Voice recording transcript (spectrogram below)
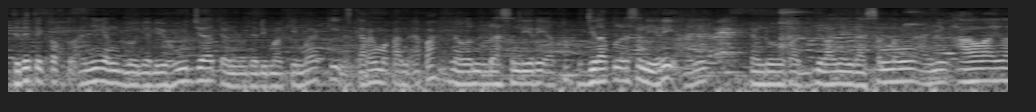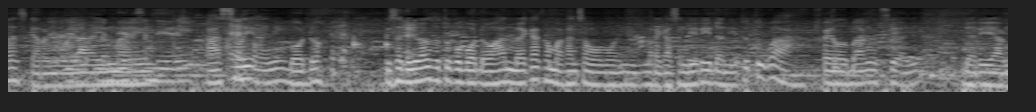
jadi TikTok tuh anjing yang dulunya dihujat yang dulunya dimaki-maki sekarang makan apa? Nelen ludah sendiri apa? Jilat ludah sendiri anjing. Yang dulu bilangnya nggak seneng anjing alay lah. Sekarang mulai main-main. asli anjing bodoh. Bisa dibilang suatu kebodohan mereka kemakan sama omongan mereka sendiri. Dan itu tuh wah fail banget sih anjing. Dari yang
